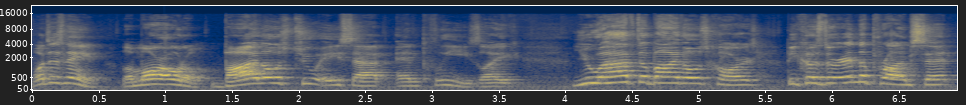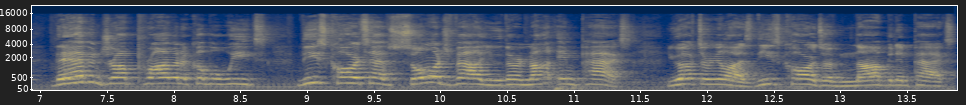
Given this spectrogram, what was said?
What's his name? Lamar Odom. Buy those two ASAP and please, like, you have to buy those cards because they're in the Prime set. They haven't dropped Prime in a couple weeks. These cards have so much value. They're not in packs. You have to realize these cards have not been in packs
